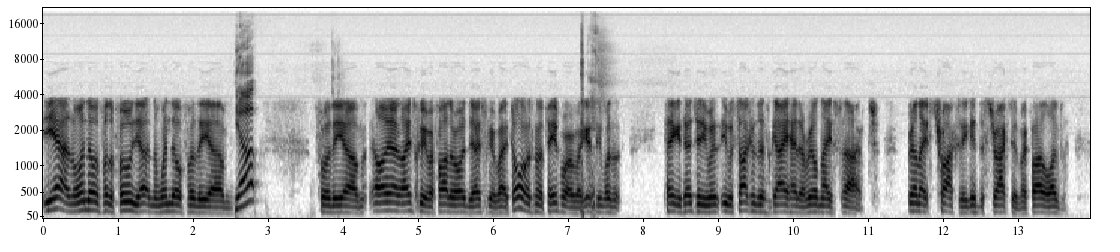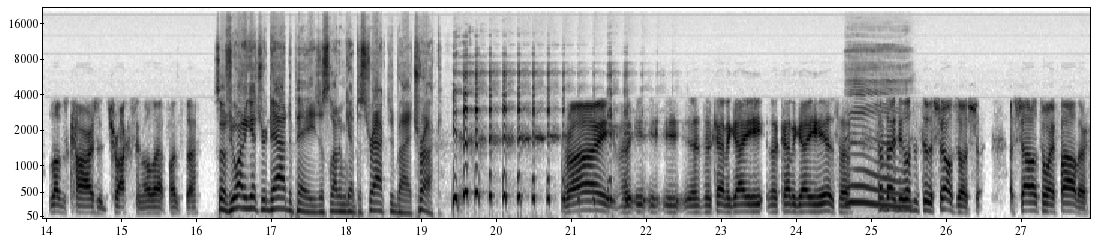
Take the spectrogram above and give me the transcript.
Yeah, the window for the food, yeah, and the window for the um, Yep. for the um oh yeah ice cream. My father ordered the ice cream. I told him I was going to pay for it, but I guess he wasn't paying attention. He was he was talking to this guy who had a real nice uh tr- real nice truck, so he get distracted. My father loves loves cars and trucks and all that fun stuff. So if you want to get your dad to pay, you just let him get distracted by a truck. Right, he, he, he, that's the kind of guy he the kind of guy he is. So sometimes he listens to the show. So sh- a shout out to my father.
